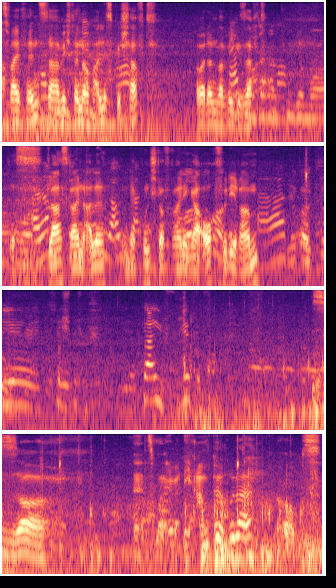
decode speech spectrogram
zwei Fenster habe ich dann auch alles geschafft. Aber dann war, wie gesagt, das Glas rein alle und der Kunststoffreiniger auch für die Rahmen. So, jetzt mal über die Ampel rüber. Ups.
